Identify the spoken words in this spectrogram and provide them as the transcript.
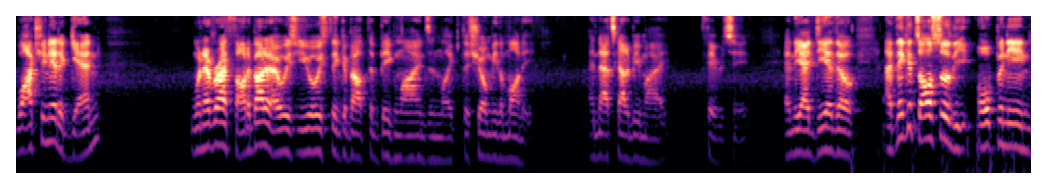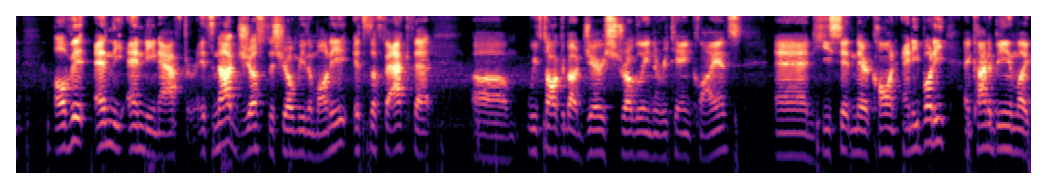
watching it again. Whenever I thought about it, I always you always think about the big lines and like the show me the money, and that's got to be my favorite scene. And the idea, though, I think it's also the opening of it and the ending after. It's not just the show me the money. It's the fact that um, we've talked about Jerry struggling to retain clients, and he's sitting there calling anybody and kind of being like,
